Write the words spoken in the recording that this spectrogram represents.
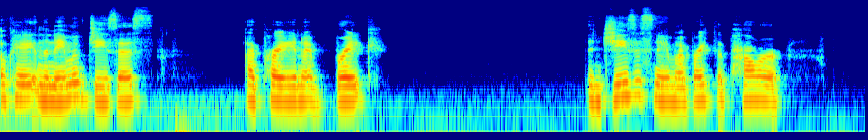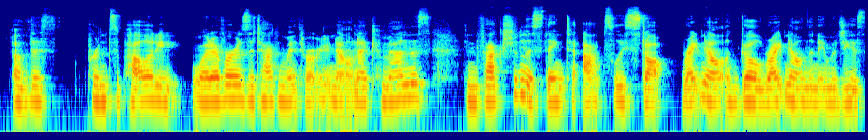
okay, in the name of Jesus, I pray and I break. In Jesus' name, I break the power of this principality, whatever is attacking my throat right now. And I command this infection, this thing to absolutely stop right now and go right now in the name of Jesus.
